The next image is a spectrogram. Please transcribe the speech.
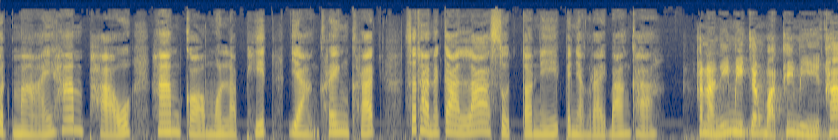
กฎหมาย ห้ามเผา ห้ามก่อมลพิษ อย่างเคร่งครัด สถานการณ์ล่าสุดตอนนี้เป็นอย่างไรบ้างคะขณะนี้มีจังหวัดที่มีค่า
